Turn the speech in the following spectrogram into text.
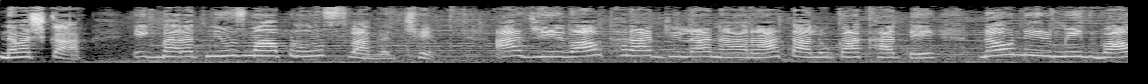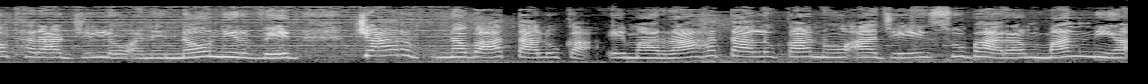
નમસ્કાર. એક ભારત ન્યૂઝમાં આપણું સ્વાગત છે. આજે વાવથરાદ જિલ્લાના રા તાલુકા ખાતે નવનિર્મિત વાવથરાદ જિલ્લો અને નવનિર્વેદ ચાર નવા તાલુકા, એમાં રાહ તાલુકાનો આજે શુભારંભ માનનીય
